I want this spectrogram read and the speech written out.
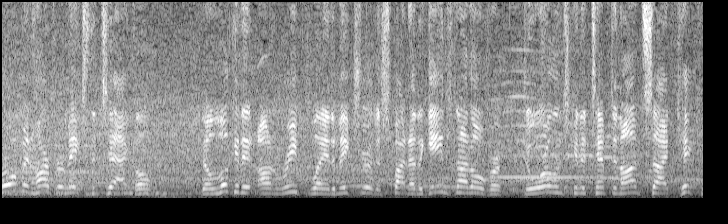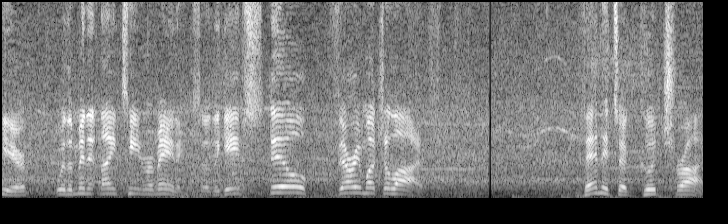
Roman Harper makes the tackle. They'll look at it on replay to make sure the spot. Now the game's not over. New Orleans can attempt an onside kick here with a minute 19 remaining. So the game's still very much alive. Then it's a good try.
